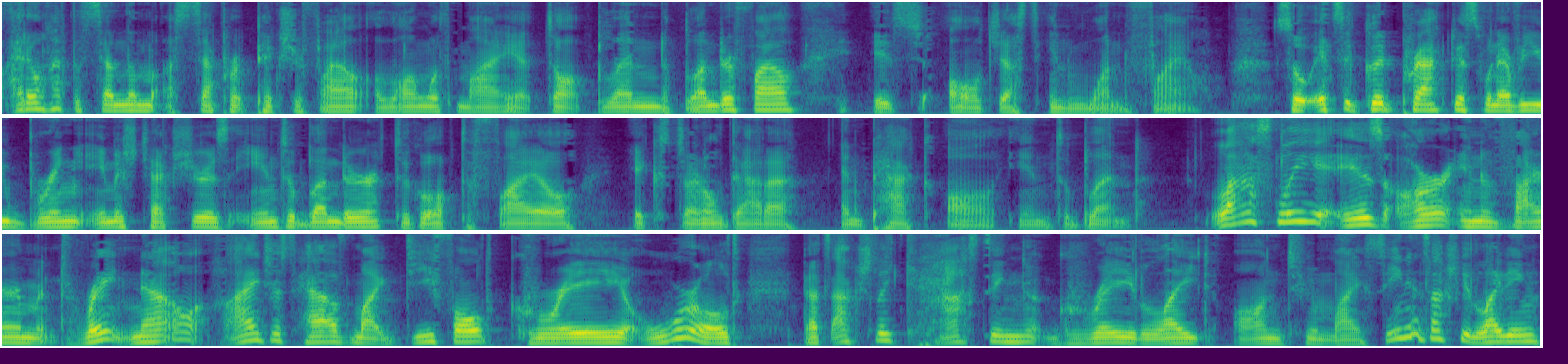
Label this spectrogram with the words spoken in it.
I don't have to send them a separate picture file along with my .blend Blender file. It's all just in one file. So it's a good practice whenever you bring image textures into Blender to go up to File, External Data, and pack all into Blend. Lastly is our environment. Right now, I just have my default gray world that's actually casting gray light onto my scene. It's actually lighting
